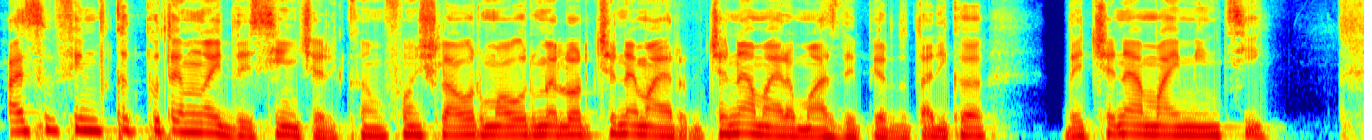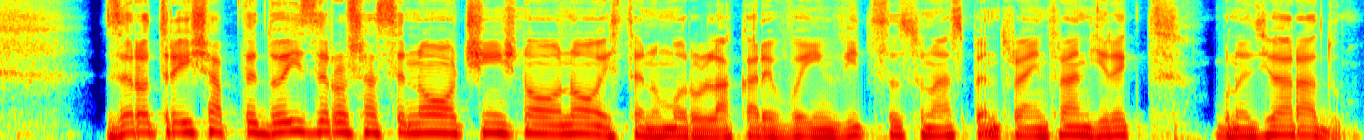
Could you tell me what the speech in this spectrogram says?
hai să fim cât putem noi de sinceri, că în fond și la urma urmelor ce ne mai, ce ne-a mai rămas de pierdut? Adică de ce ne-a mai mințit? 0372069599 este numărul la care vă invit să sunați pentru a intra în direct. Bună ziua, Radu!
